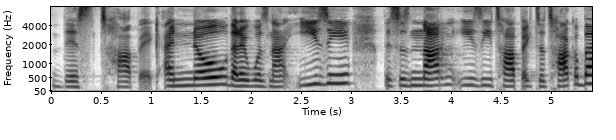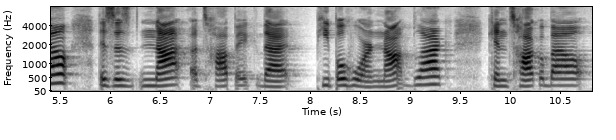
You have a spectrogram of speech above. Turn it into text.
this topic. I know that it was not easy. This is not an easy topic to talk about. This is not a topic that people who are not black can talk about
